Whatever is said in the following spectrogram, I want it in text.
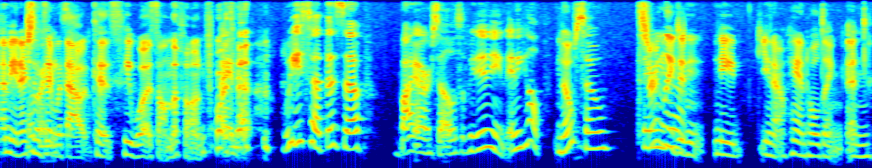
I mean, I shouldn't say without because he was on the phone for I know. We set this up by ourselves. We didn't need any help. Nope. So Certainly didn't need, you know, hand holding and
